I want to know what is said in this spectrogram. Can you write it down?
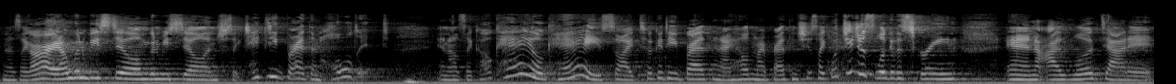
And I was like, All right, I'm going to be still, I'm going to be still. And she's like, Take a deep breath and hold it. And I was like, okay, okay. So I took a deep breath and I held my breath. And she's like, would you just look at the screen? And I looked at it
